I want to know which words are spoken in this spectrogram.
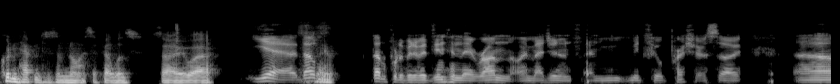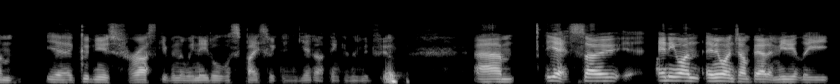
couldn't happen to some nicer fellas. So uh, yeah, that'll shame. That'll put a bit of a dent in their run, I imagine, and, and midfield pressure. So, um, yeah, good news for us, given that we need all the space we can get. I think in the midfield. Um, yeah. So anyone anyone jump out immediately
